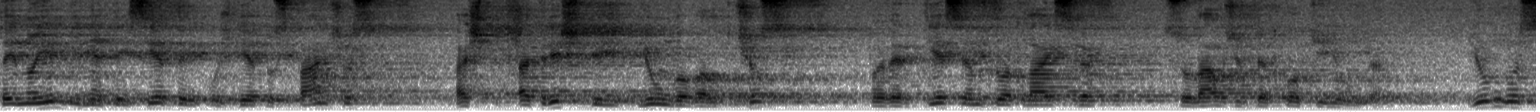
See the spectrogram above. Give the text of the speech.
tai nuimti neteisėtai uždėtus pančius, aš atrišti jungo valkčius, pavertiesiems duot laisvę, sulaužyti bet kokį jungą. Jungus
